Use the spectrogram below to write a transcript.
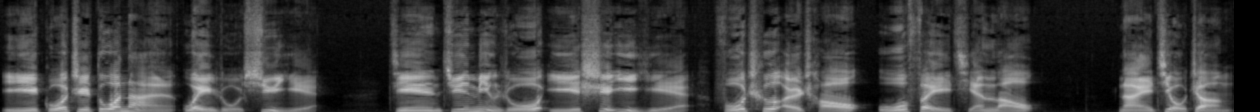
以国之多难未汝恤也。今君命如以事义也，扶车而朝，无费前劳，乃就政，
